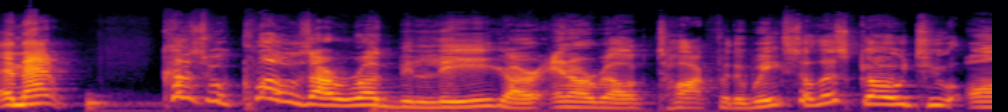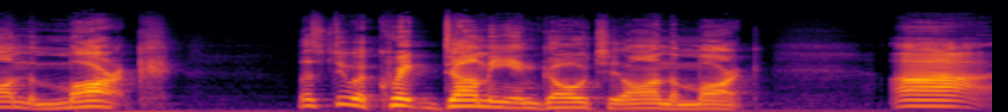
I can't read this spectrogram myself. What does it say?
And that comes to a close our rugby league, our NRL talk for the week. So let's go to on the mark. Let's do a quick dummy and go to on the mark. Uh,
